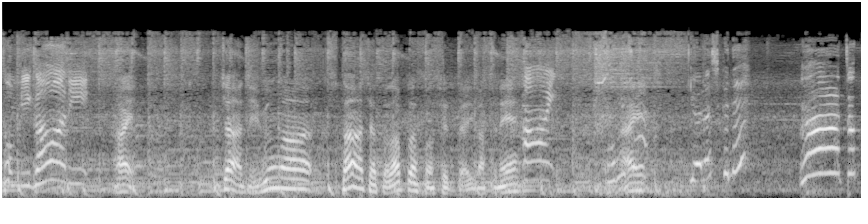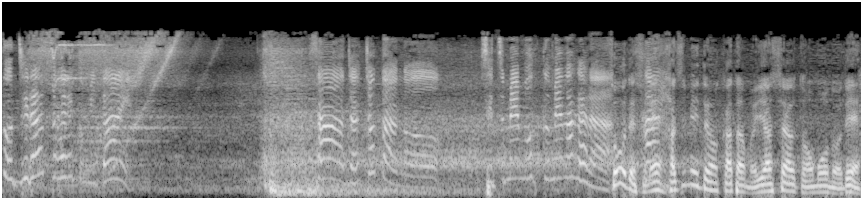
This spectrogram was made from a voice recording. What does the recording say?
と身代わり。はい。じゃあ自分はスターチャとラプラスのセットやりますね。はい。はい。よろしくね。うわーちょっとジラッと早く見たい。さあじゃあちょっとあの説明も含めながら。そうですね、はい。初めての方もいらっしゃると思うので、うん。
